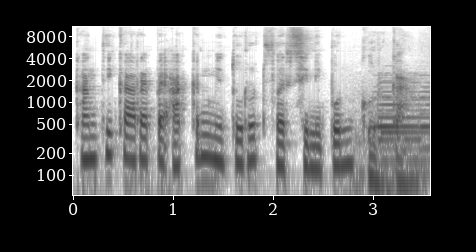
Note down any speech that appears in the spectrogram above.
kanthi karepekaken miturut versinipun Gorka.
